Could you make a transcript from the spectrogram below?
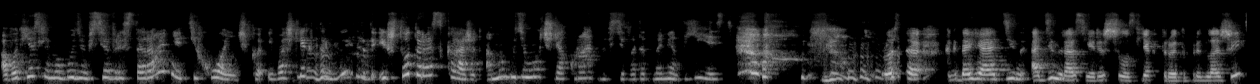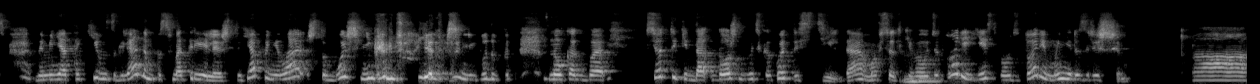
а вот если мы будем все в ресторане тихонечко, и ваш лектор выйдет и что-то расскажет, а мы будем очень аккуратно все в этот момент есть. Просто, когда я один, один раз я решила с лектору это предложить, на меня таким взглядом посмотрели, что я поняла, что больше никогда я даже не буду... Но как бы все-таки должен быть какой-то стиль, да, мы все-таки в аудитории, есть в аудитории, мы не разрешим. А,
